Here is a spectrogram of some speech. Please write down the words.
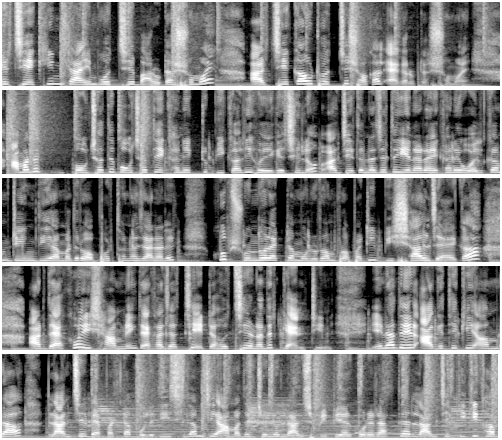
এর চেক ইন টাইম হচ্ছে বারোটার সময় আর চেক আউট হচ্ছে সকাল এগারোটার সময়। আমাদের পৌঁছাতে পৌঁছাতে এখানে একটু বিকালই হয়ে গেছিল আর যেতে না যেতেই এনারা এখানে ওয়েলকাম ড্রিঙ্ক দিয়ে আমাদের অভ্যর্থনা জানালেন। খুব সুন্দর একটা মনোরম প্রপার্টি বিশাল জায়গা। আর দেখো এই সামনেই দেখা যাচ্ছে এটা হচ্ছে এনাদের ক্যান্টিন এনাদের আগে থেকে আমরা লাঞ্চের ব্যাপারটা বলে দিয়েছিলাম যে আমাদের জন্য লাঞ্চ প্রিপেয়ার করে রাখতে আর লাঞ্চে কী কী খাব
